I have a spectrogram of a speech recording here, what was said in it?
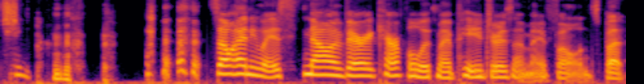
so anyways, now I'm very careful with my pagers and my phones. But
